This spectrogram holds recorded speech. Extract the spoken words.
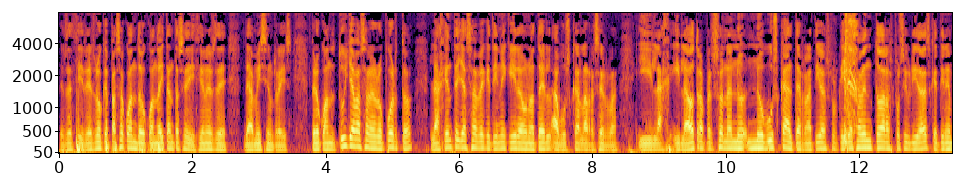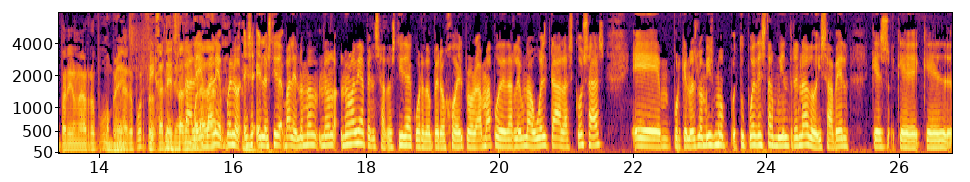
Es decir, es lo que pasa cuando, cuando hay tantas ediciones de, de Amazing Race. Pero cuando tú ya vas al aeropuerto, la gente ya sabe que tiene que ir a un hotel a buscar la reserva. Y la, y la otra persona no, no busca alternativas porque ya saben todas las posibilidades que tienen para ir a un aeropu- Hombre, un aeropuerto. fíjate, esta Vale, temporada... vale, bueno, es- eh, estoy, vale, no, me- no, no lo había pensado, estoy de acuerdo, pero joder, el programa puede darle una vuelta a las cosas, eh, porque no es lo mismo, tú puedes estar muy entrenado y saber que, es, que, que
